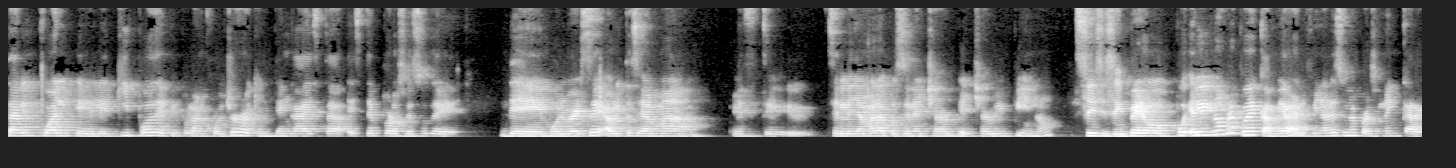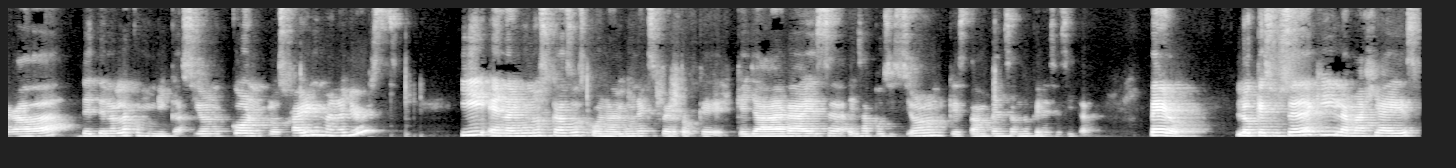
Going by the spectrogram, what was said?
tal cual el equipo de People and Culture o quien tenga esta, este proceso de, de envolverse, ahorita se llama, este, se le llama la posición HR, HRVP, ¿no? Sí, sí, sí. Pero el nombre puede cambiar, al final es una persona encargada de tener la comunicación con los hiring managers y en algunos casos con algún experto que, que ya haga esa, esa posición que están pensando que necesitan. Pero lo que sucede aquí, la magia es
